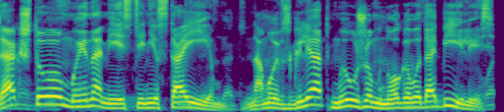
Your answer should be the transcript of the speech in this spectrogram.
Так что мы на месте не стоим. На мой взгляд, мы уже многого добились.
